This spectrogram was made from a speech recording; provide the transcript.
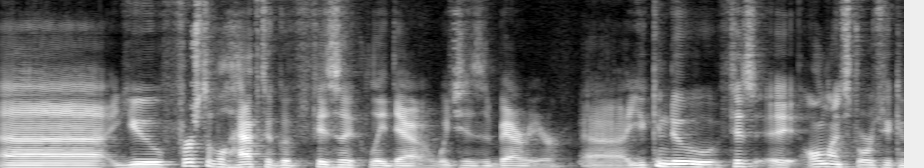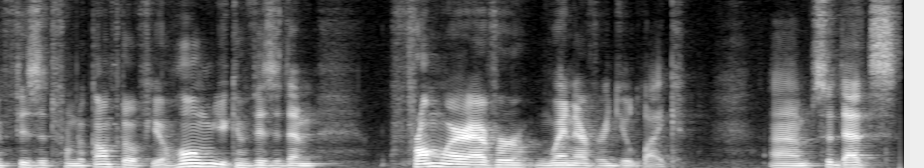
uh, you first of all have to go physically there, which is a barrier. Uh, you can do uh, online stores, you can visit from the comfort of your home, you can visit them from wherever, whenever you like. Um, so that's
